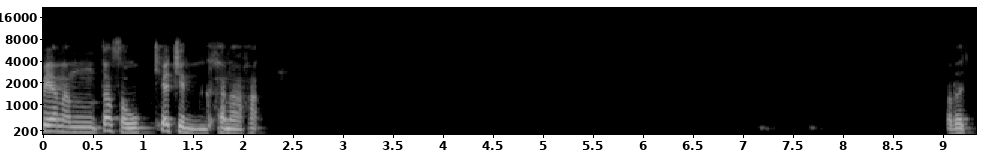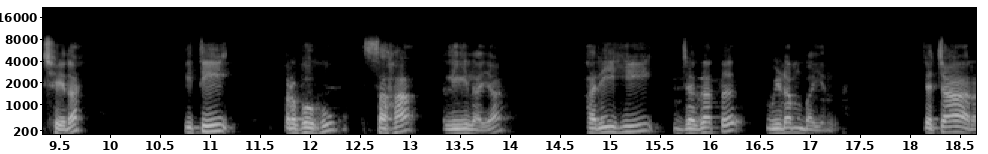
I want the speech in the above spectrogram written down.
ಅಪ್ಯನಂತ ಸೌಖ್ಯ ಚಿದ್ಘನ. ಪದಚ್ಛೇದ. ಇತಿ ಪ್ರಭು ಸಹ ಲೀಲಯ. ಹರಿಹಿ ಜಗತ್ ವಿಡಂಬಯನ್. ಚಚಾರ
